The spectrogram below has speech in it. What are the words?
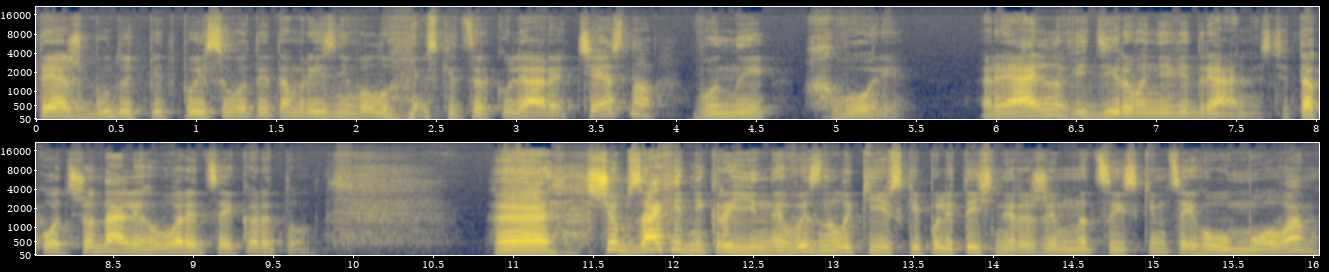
Теж будуть підписувати там різні валуївські циркуляри. Чесно, вони хворі. Реально відірвані від реальності. Так от, що далі говорить цей каратун? Е, Щоб західні країни визнали київський політичний режим нацистським, це його умова,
